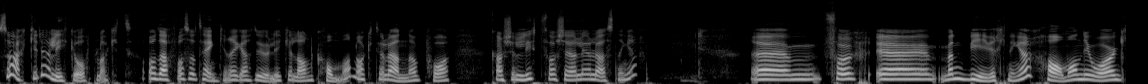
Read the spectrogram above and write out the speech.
så er ikke det like opplagt. Og Derfor så tenker jeg at ulike land kommer nok til å ende på kanskje litt forskjellige løsninger. Um, for, uh, men bivirkninger har man jo òg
